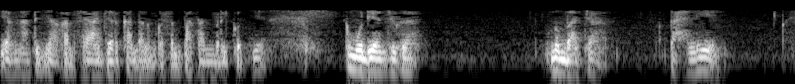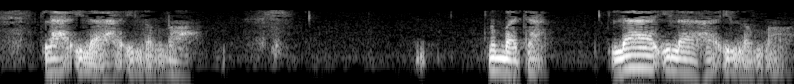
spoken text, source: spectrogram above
yang nantinya akan saya ajarkan dalam kesempatan berikutnya. Kemudian juga membaca tahlil La ilaha illallah. Membaca La ilaha illallah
